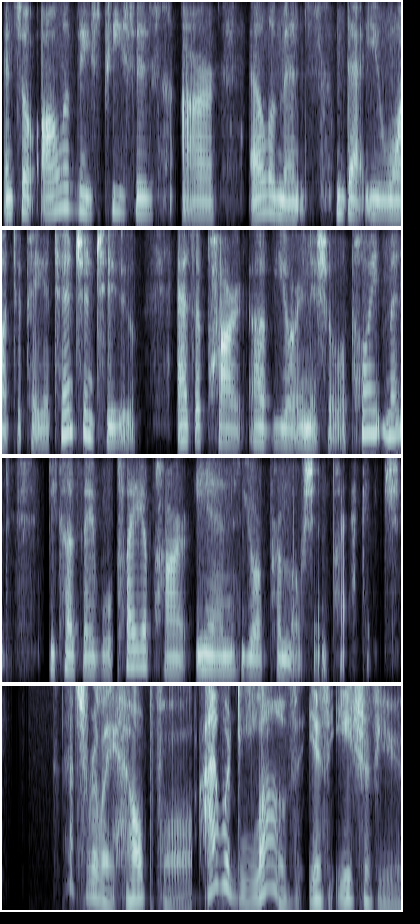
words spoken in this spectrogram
And so all of these pieces are elements that you want to pay attention to as a part of your initial appointment because they will play a part in your promotion package. That's really helpful. I would love if each of you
